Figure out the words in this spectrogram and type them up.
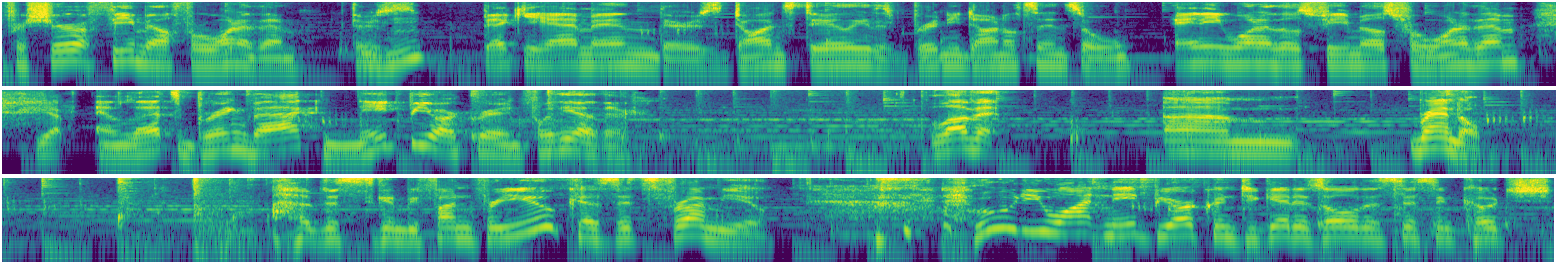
For sure, a female for one of them. There's Becky Hammon, there's Dawn Staley, there's Brittni Donaldson. So any one of those females for one of them. Yep. And let's bring back Nate Bjorkgren for the other. Love it. Um, Randall. Uh, this is going to be fun for you because it's from you. Who do you want Nate Bjorkgren to get his old assistant coach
